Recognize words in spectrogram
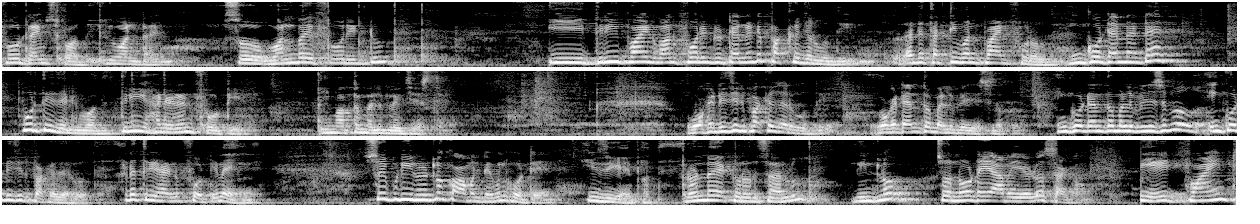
ఫోర్ టైమ్స్ పోద్ది. ఇది one time so one by four into ఈ three point one four into ten అంటే పక్క జరుగుద్ది. అంటే థర్టీ వన్ పాయింట్ ఫోర్ అవుతుంది ఇంకో టెన్ అంటే పూర్తిగా జరిగిపోద్ది. Three hundred and fourteen. ఈ మొత్తం మల్టిప్లై చేస్తే. ఒక డిజిట్ పక్క జరుగుద్ది. ఒక టెన్తో మల్టిప్లై చేసినప్పుడు. ఇంకో టెన్తో మల్టిప్లై చేసినప్పుడు ఇంకో డిజిట్ పక్క జరుగుద్ది. అంటే త్రీ హండ్రెడ్ ఫోర్టీన్ అయింది. సో ఇప్పుడు ఈ రెండులో కామన్ టేబుల్ కొట్టేయండి. ఈజీగా అయిపోతుంది. రెండో యొక్క రెండు సార్లు దీంట్లో సో నూట యాభై ఏడులో సగం. Eight point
